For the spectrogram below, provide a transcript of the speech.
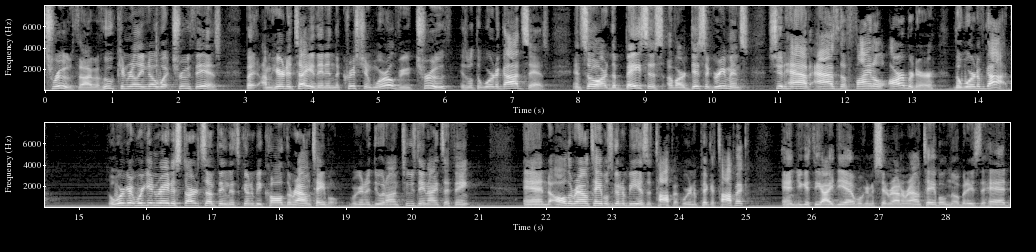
Truth, uh, who can really know what truth is? But I'm here to tell you that in the Christian worldview, truth is what the Word of God says. And so our, the basis of our disagreements should have as the final arbiter the Word of God. So we're, we're getting ready to start something that's going to be called the Round Table. We're going to do it on Tuesday nights, I think. And all the round table is going to be is a topic. We're going to pick a topic, and you get the idea. We're going to sit around a round table. Nobody's the head,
